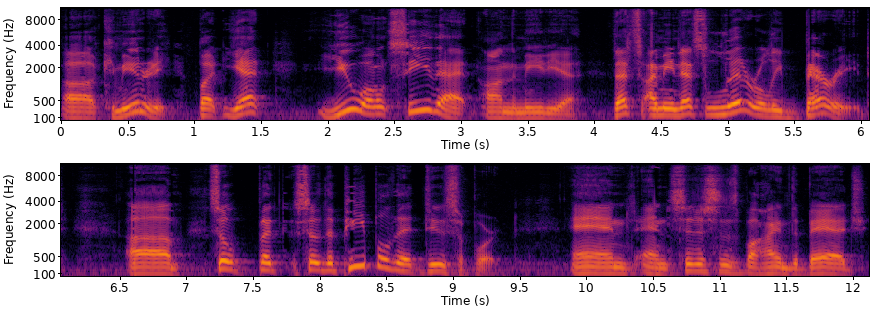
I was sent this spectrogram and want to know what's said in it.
uh, community. But yet, you won't see that on the media. That's, I mean, that's literally buried. Um, so, but so the people that do support and and citizens behind the badge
